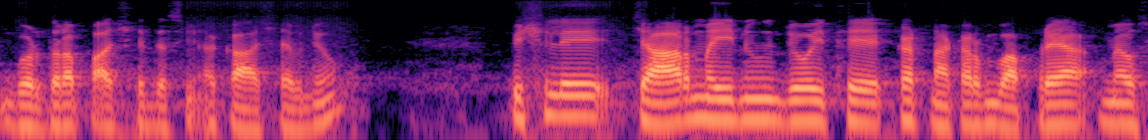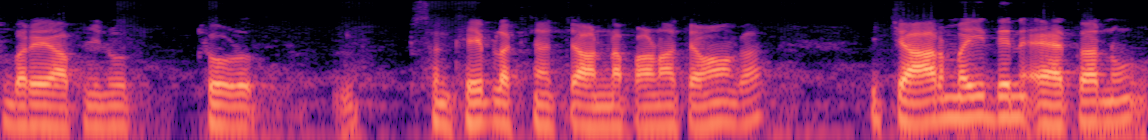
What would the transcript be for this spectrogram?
ਗੁਰਦੁਆਰਾ ਪਾਤਸ਼ਾਹ ਦਸਵੀਂ ਆਕਾਸ਼ ਐਵਨਿਊ। ਪਿਛਲੇ 4 ਮਈ ਨੂੰ ਜੋ ਇੱਥੇ ਘਟਨਾਕ੍ਰਮ ਵਾਪਰਿਆ, ਮੈਂ ਉਸ ਬਾਰੇ ਆਪ ਜੀ ਨੂੰ ਛੋੜ ਸੰਖੇਪ ਲਕਸ਼ਾਂ ਚਾਨਣਾ ਪਾਉਣਾ ਚਾਹਾਂਗਾ ਕਿ 4 ਮਈ ਦਿਨ ਐਤਵਾਰ ਨੂੰ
